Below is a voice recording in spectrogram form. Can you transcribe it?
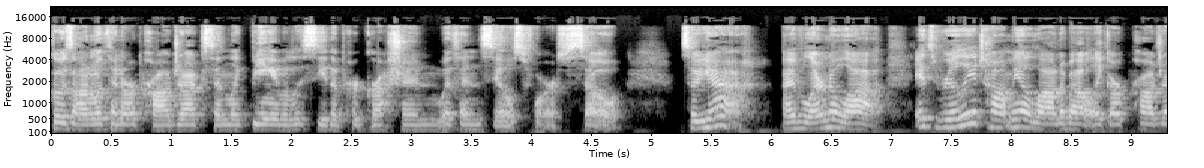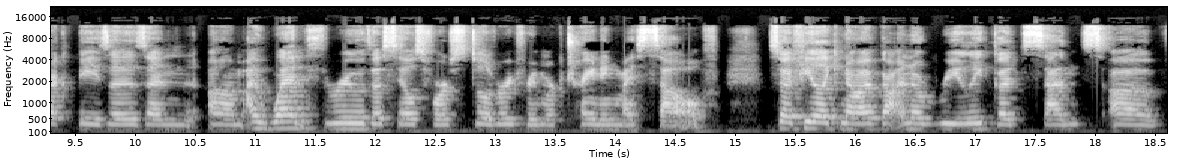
goes on within our projects and like being able to see the progression within Salesforce. So, so yeah, I've learned a lot. It's really taught me a lot about like our project phases. And um, I went through the Salesforce delivery framework training myself. So I feel like now I've gotten a really good sense of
